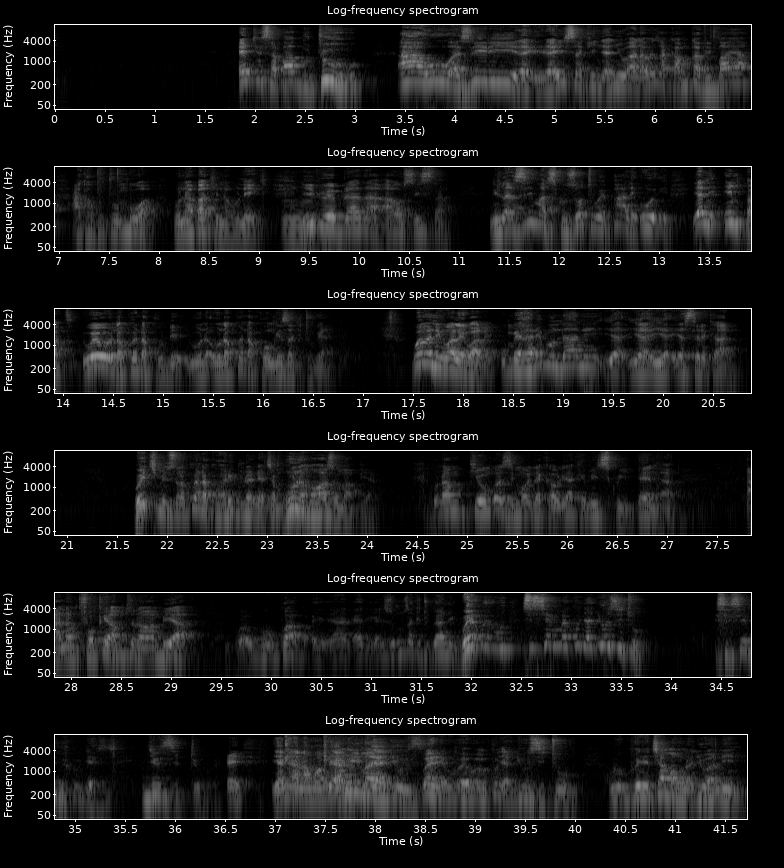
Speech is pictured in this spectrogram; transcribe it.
eti sababu tu ah, huu waziri ra- rais akinyanyua anaweza kaamka vibaya akakutumbua, unabaki na uneki hivi. We brother au sister, ni lazima siku zote uwe pale uwe, yani impact wewe unakwenda kude- una- unakwenda kuongeza kitu gani? Wewe ni wale wale umeharibu ndani ya, ya, ya, ya serikali which means unakwenda kuharibu ndani ya chama, huna mawazo mapya. Kuna kiongozi mmoja kauli yake mimi sikuipenda, anamfokea mtu kwa- alizungumza kitu gani? Wewe sisi CCM imekuja juzi tu, CCM mmekuja juzi tu Eh, yani anamwambia amekuja juzi. Wewe umekuja juzi tu kwenye chama, unajua nini?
